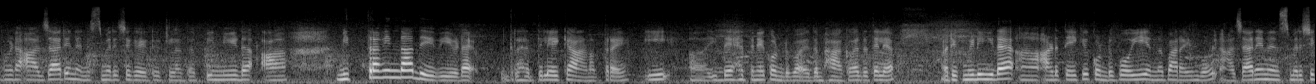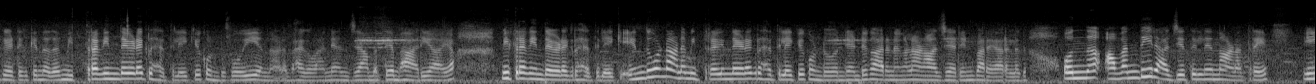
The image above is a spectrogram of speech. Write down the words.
ഇവിടെ ആചാര്യൻ അനുസ്മരിച്ച് കേട്ടിട്ടുള്ളത് പിന്നീട് ആ മിത്രവിന്ദ ദേവിയുടെ ഗൃഹത്തിലേക്കാണത്രേ ഈ ഇദ്ദേഹത്തിനെ കൊണ്ടുപോയത്. ഭാഗവതത്തിൽ രുക്മിണിയുടെ അടുത്തേക്ക് കൊണ്ടുപോയി എന്ന് പറയുമ്പോൾ ആചാര്യൻ അനുസ്മരിച്ച് കേട്ടിരിക്കുന്നത് മിത്രവിന്ദയുടെ ഗ്രഹത്തിലേക്ക് കൊണ്ടുപോയി എന്നാണ് ഭഗവാന്റെ അഞ്ചാമത്തെ ഭാര്യയായ മിത്രവിന്ദയുടെ ഗ്രഹത്തിലേക്ക്. എന്തുകൊണ്ടാണ് മിത്രവിന്ദയുടെ ഗ്രഹത്തിലേക്ക് കൊണ്ടുപോകാൻ രണ്ട് കാരണങ്ങളാണ് ആചാര്യൻ പറയാറുള്ളത്. ഒന്ന് അവന്തി രാജ്യത്തിൽ നിന്നാണത്രേ ഈ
